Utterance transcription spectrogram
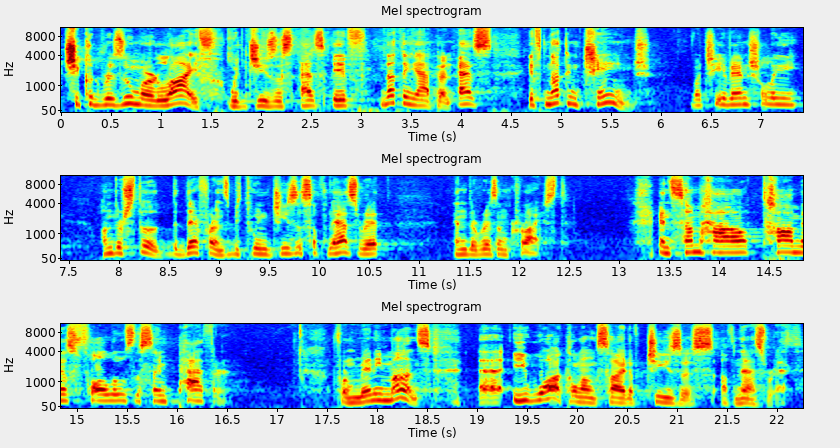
she could resume her life with Jesus as if nothing happened, as if nothing changed. But she eventually understood the difference between Jesus of Nazareth and the risen Christ. And somehow, Thomas follows the same pattern. For many months, uh, he walked alongside of Jesus of Nazareth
